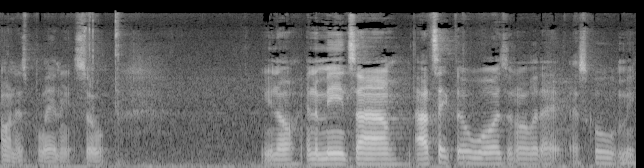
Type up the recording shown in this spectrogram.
on this planet. So, you know, in the meantime, I'll take the awards and all of that. That's cool with me.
